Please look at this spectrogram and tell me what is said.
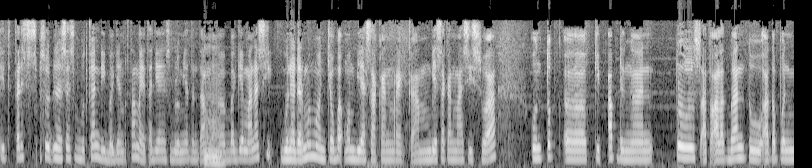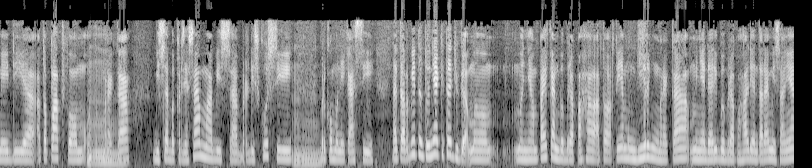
Itu tadi sudah saya sebutkan di bagian pertama ya tadi yang sebelumnya tentang Hmm. eh, bagaimana sih Gunadarma mencoba membiasakan mereka, membiasakan mahasiswa untuk eh, keep up dengan tools atau alat bantu ataupun media atau platform untuk Hmm. mereka bisa bekerja sama, bisa berdiskusi, Hmm. berkomunikasi. Nah, tapi tentunya kita juga mem- menyampaikan beberapa hal atau artinya menggiring mereka menyadari beberapa hal di antaranya misalnya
